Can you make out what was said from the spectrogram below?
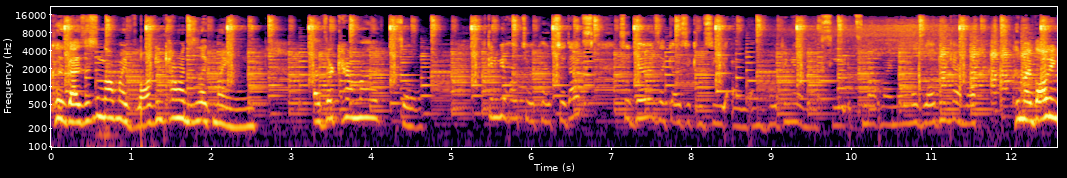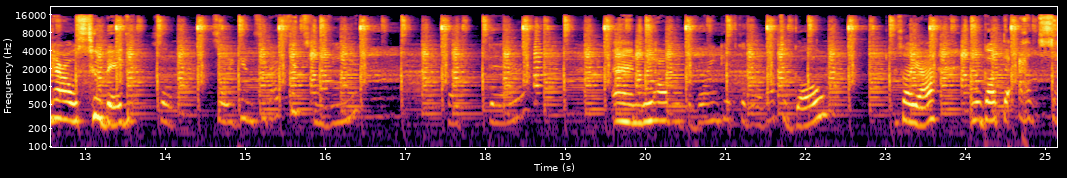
cuz guys, this is not my vlogging camera, this is like my other camera. So to be hard to record. So that's so there's like as you can see, um, I'm holding it and you see it's not my normal vlogging camera because my vlogging camera was too big. So so you can see that's the TV right there, and we have like the blankets because we're about to go. So yeah, we got the outside,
